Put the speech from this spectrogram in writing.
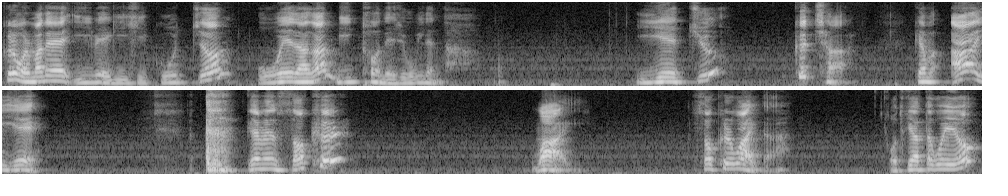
그럼 얼마 돼? 229.5에다가 미터 4제곱이 된다. 이해했죠? 그차. 그럼 i에 그러면 서클 y 서클 y다. 어떻게 갔다고 해요?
